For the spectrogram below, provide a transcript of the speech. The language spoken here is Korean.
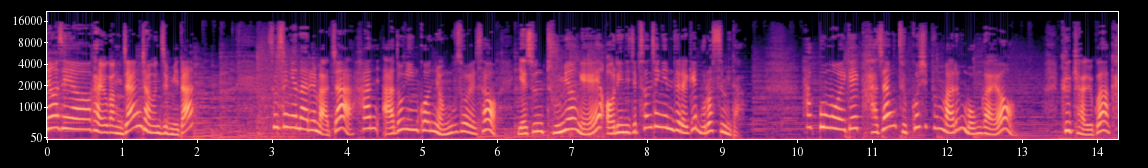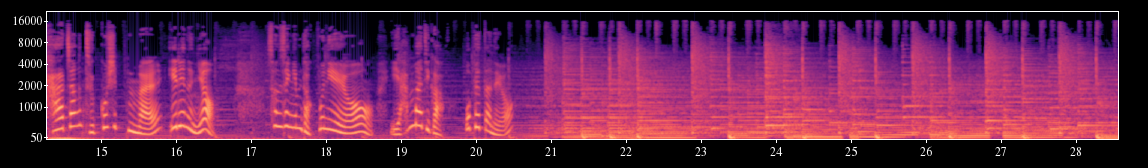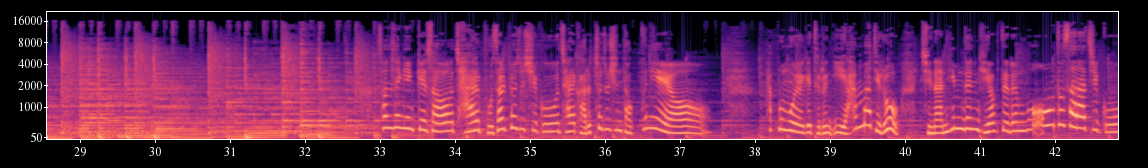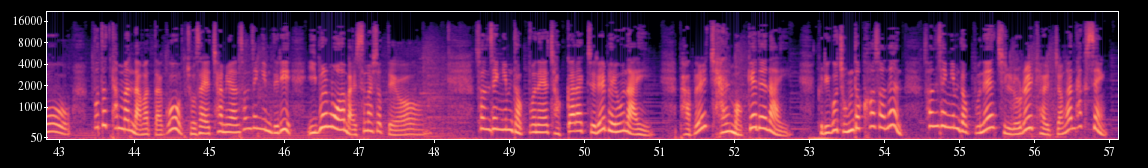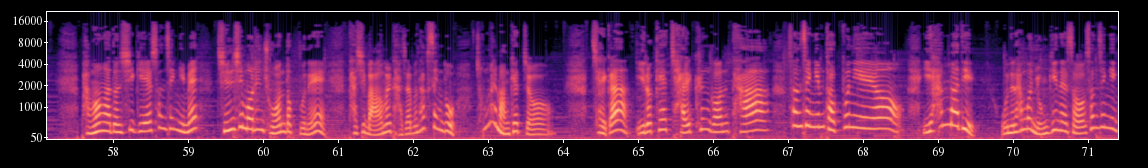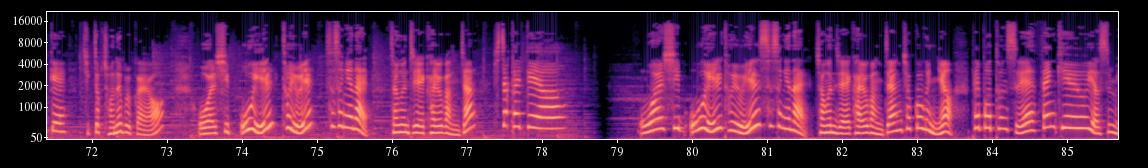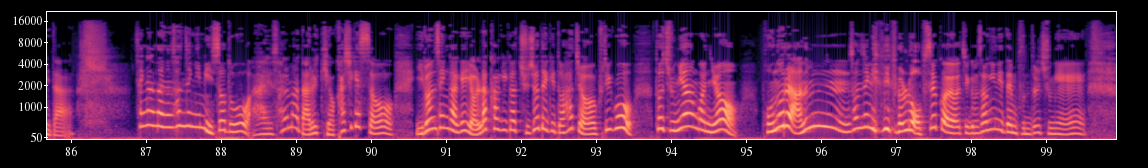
안녕하세요. 가요광장 정은지입니다. 스승의 날을 맞아 한 아동인권연구소에서 62명의 어린이집 선생님들에게 물었습니다. 학부모에게 가장 듣고 싶은 말은 뭔가요? 그 결과 가장 듣고 싶은 말 1위는요. 선생님 덕분이에요. 이 한마디가 뽑혔다네요. 선생님께서 잘 보살펴 주시고 잘 가르쳐 주신 덕분이에요. 학부모에게 들은 이 한마디로 지난 힘든 기억들은 모두 사라지고 뿌듯함만 남았다고 조사에 참여한 선생님들이 입을 모아 말씀하셨대요. 선생님 덕분에 젓가락질을 배운 아이, 밥을 잘 먹게 된 아이, 그리고 좀 더 커서는 선생님 덕분에 진로를 결정한 학생, 방황하던 시기에 선생님의 진심 어린 조언 덕분에 다시 마음을 다잡은 학생도 정말 많겠죠. 제가 이렇게 잘 큰 건 다 선생님 덕분이에요. 이 한마디 오늘 한번 용기 내서 선생님께 직접 전해볼까요? 5월 15일 토요일 스승의 날 정은지의 가요광장 시작할게요. 5월 15일 토요일 스승의 날 정은지의 가요광장 첫 곡은요. 페퍼톤스의 Thank You 였습니다. 생각나는 선생님이 있어도, 아 설마 나를 기억하시겠어. 이런 생각에 연락하기가 주저되기도 하죠. 그리고 더 중요한 건요. 번호를 아는 선생님이 별로 없을 거예요. 지금 성인이 된 분들 중에.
